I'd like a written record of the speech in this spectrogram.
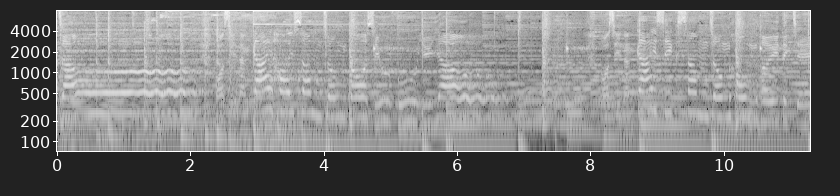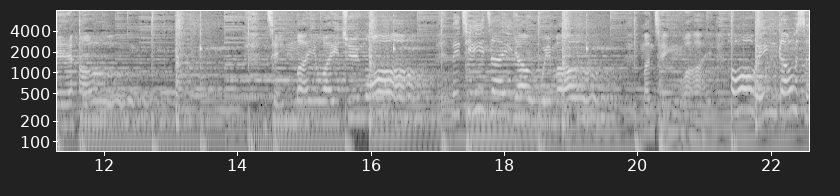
走。何时能解开心中多少苦与忧？何时能解释心中空虚的借口？情迷围住我，你此际又回眸。问情怀可永久相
